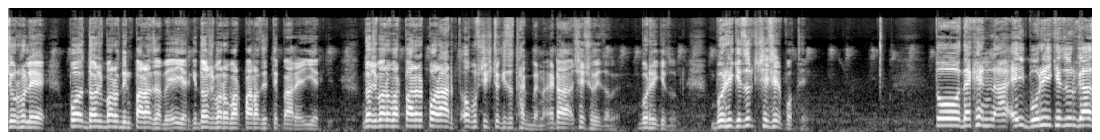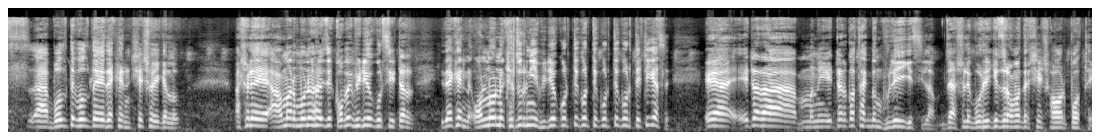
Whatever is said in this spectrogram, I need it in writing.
জোর হলে দশ বারো দিন পারা যাবে, এই আর কি। দশ বারো বার পারা যেতে পারে, এই আর কি। দশ বারো বার পারার পর আর অবশিষ্ট কিছু থাকবে না, এটা শেষ হয়ে যাবে বরহি খেজুর বরহি খেজুর শেষের পথে। তো দেখেন এই বরহি খেজুর গাছ বলতে বলতে দেখেন শেষ হয়ে গেল। আসলে আমার মনে হয় যে কবে ভিডিও করছি এটার, দেখেন অন্য অন্য খেজুর নিয়ে ভিডিও করতে করতে করতে করতে, ঠিক আছে? এটার মানে এটার কথা একদম ভুলেই গেছিলাম যে আসলে বরহি খেজুর আমাদের শেষ হওয়ার পথে।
